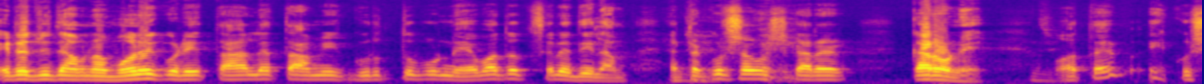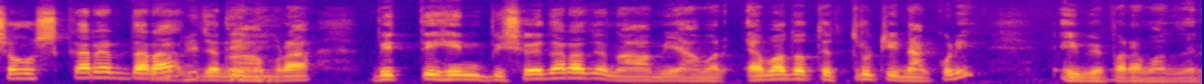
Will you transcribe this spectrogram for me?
এটা যদি আমরা মনে করি তাহলে তো আমি গুরুত্বপূর্ণ এবাদত ছেড়ে দিলাম একটা কুসংস্কারের কারণে। অতএব এই কুসংস্কারের দ্বারা যেন আমরা ভিত্তিহীন বিষয় দ্বারা যেন আমি আমার এবাদতের ত্রুটি না করি এই ব্যাপারে আমাদের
